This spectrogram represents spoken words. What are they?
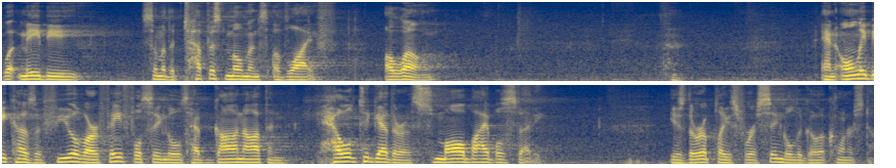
what may be some of the toughest moments of life alone. And only because a few of our faithful singles have gone off and held together a small Bible study is there a place for a single to go at Cornerstone.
